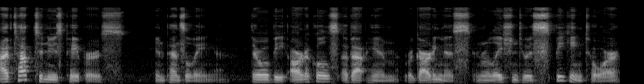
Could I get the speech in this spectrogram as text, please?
I've talked to newspapers in Pennsylvania. There will be articles about him regarding this in relation to his speaking tour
